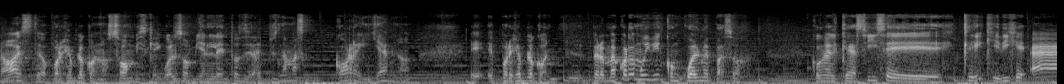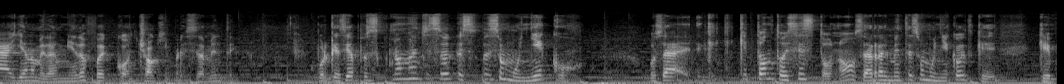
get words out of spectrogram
¿No? Este, o por ejemplo con los zombies, que igual son bien lentos, pues nada más corre y ya, ¿no? Eh, eh, por ejemplo, con. Pero me acuerdo muy bien con cuál me pasó con el que así hice clic y dije, ah, ya no me dan miedo, fue con Chucky precisamente. Porque decía, pues no manches, es, un muñeco. O sea, ¿qué, tonto es esto, ¿no? O sea, realmente es un muñeco que, que,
